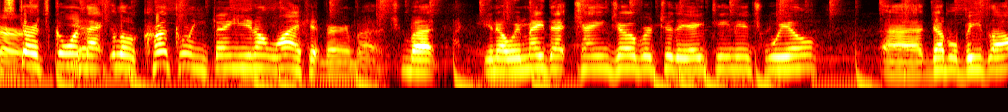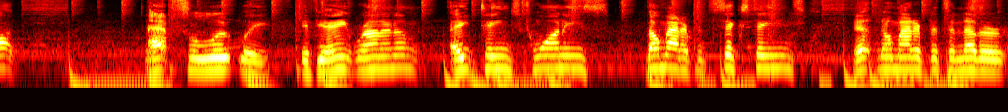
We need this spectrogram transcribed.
it starts going Yes. that little crunkling thing, you don't like it very much. But you know, we made that change over to the 18-inch wheel, uh, double bead lock. Absolutely. If you ain't running them, 18s, 20s, don't matter if it's 16s, it don't matter if it's another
